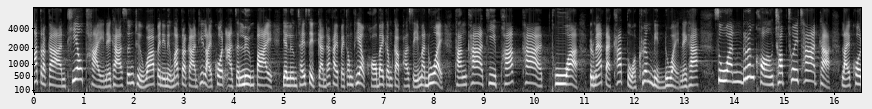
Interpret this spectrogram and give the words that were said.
มาตรการเที่ยวไทยนะคะซึ่งถือว่าเป็นอีกหนึ่งมาตรการที่หลายคนอาจจะลืมไป อย่าลืมใช้สิทธิ์กันถ้าใครไปท่องเที่ยวขอใบกำกับภาษีมาด้วย ทั้งค่าที่พักค่าทัวร์หรือแม้แต่ค่าตั๋วเครื่องบินด้วยนะคะ ส่วนเรื่องของช็อปช่วยชาติค่ะ หลายคน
